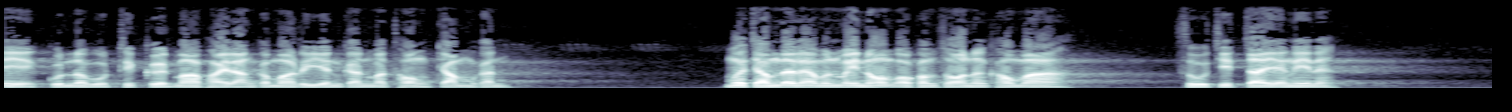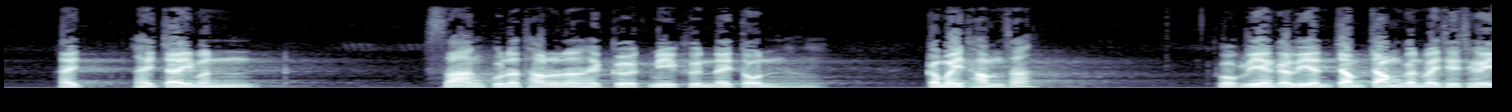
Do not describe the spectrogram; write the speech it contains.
นี่กุณบุตรที่เกิดมาภายหลังก็มาเรียนกันมาท่องจำกัน เมื่อจำได้แล้วมันไม่น้อมเอาคำสอนนั้นเข้ามา สู่จิตใจอย่างนี้นะ ให้ให้ใจมันสร้างคุณธรรมเหล่านั้นให้เกิดมีขึ้นในตน ก็ไม่ทำซะ พวกเรียนก็เรียนจำจำกันไปเฉย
